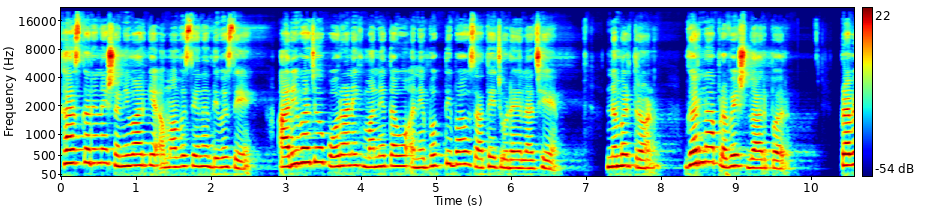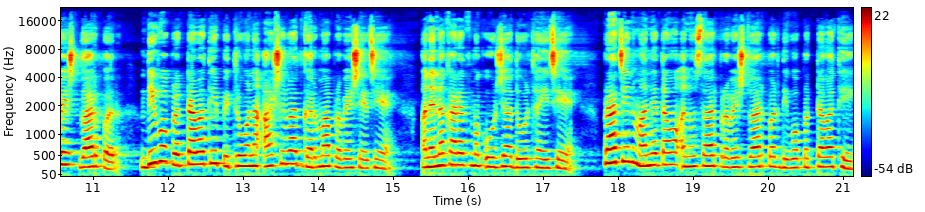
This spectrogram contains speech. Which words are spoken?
ખાસ કરીને શનિવાર કે અમાવસ્યાના દિવસે આ રિવાજો પૌરાણિક માન્યતાઓ અને ભક્તિભાવ સાથે જોડાયેલા છે. નંબર ત્રણ, ઘરના પ્રવેશ દ્વાર પર. પ્રવેશ દ્વાર પર દીવો પ્રગટાવવાથી પિતૃઓના આશીર્વાદ ઘરમાં પ્રવેશે છે અને નકારાત્મક ઊર્જા દૂર થાય છે. પ્રાચીન માન્યતાઓ અનુસાર પ્રવેશ દ્વાર પર દીવો પ્રગટાવવાથી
